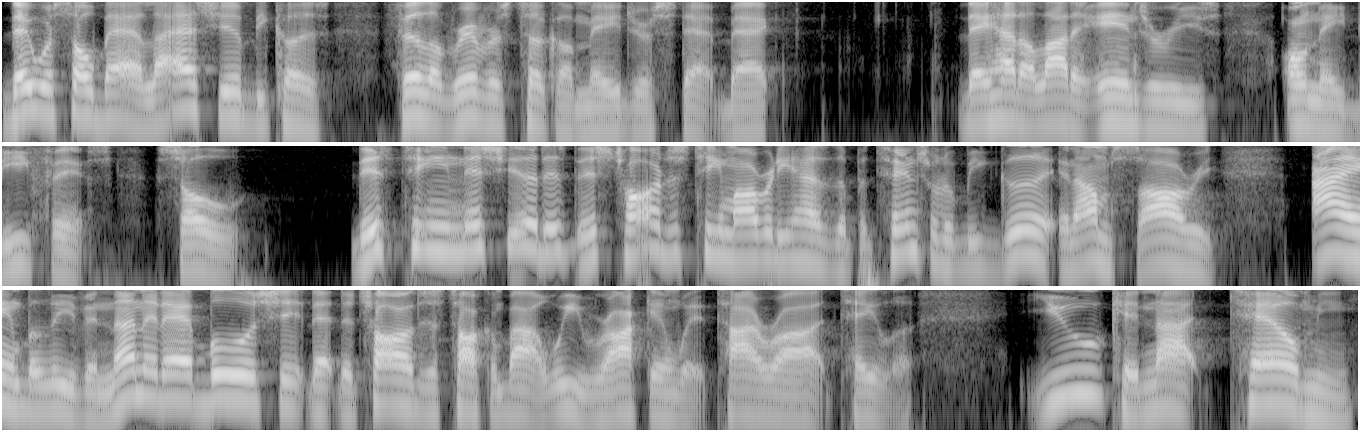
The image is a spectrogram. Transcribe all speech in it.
they were so bad last year because Philip Rivers took a major step back. They had a lot of injuries on their defense. So this team this year, this this Chargers team already has the potential to be good. And I'm sorry. I ain't believing none of that bullshit that the Chargers talking about. We rocking with Tyrod Taylor. You cannot tell me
